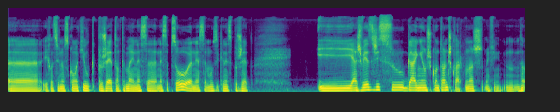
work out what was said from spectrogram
Uh, e relacionam-se com aquilo que projetam também nessa, nessa pessoa, nessa música, nesse projeto. E às vezes isso ganha uns contornos, claro que nós, enfim, não,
